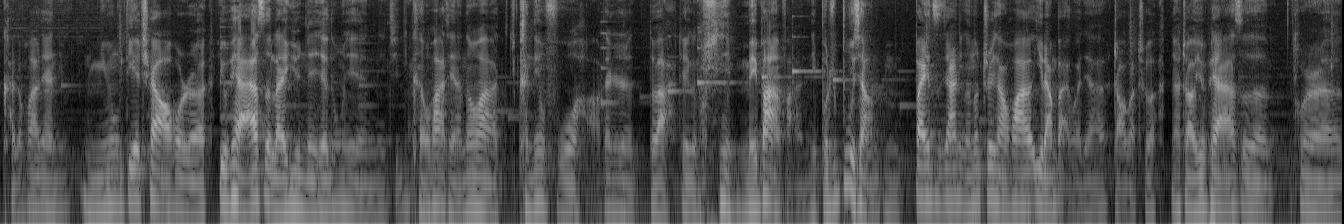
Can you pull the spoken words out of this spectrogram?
肯花钱，你你用 DHL 或者 UPS 来运这些东西，你你肯花钱的话，肯定服务好。但是对吧？这个东西没办法，你不是不想掰自家，你可能只想花一两百块钱找个车，那找 UPS 或者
